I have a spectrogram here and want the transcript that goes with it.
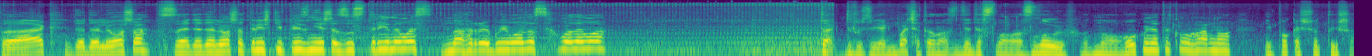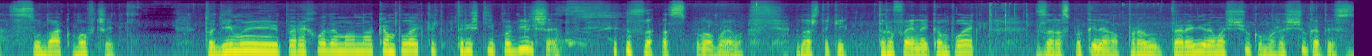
Так, дядя Льоша. Все, дядя Льоша, трішки пізніше зустрінемось. На гриби, може, сходимо. Так, друзі, як бачите, у нас дядя Слава зловив одного окуня такого гарного, і поки що тиша. Судак мовчить. Тоді ми переходимо на комплектик трішки побільше. Зараз спробуємо. Наш такий трофейний комплект. Зараз покинемо, перевіримо щуку. Може щука десь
